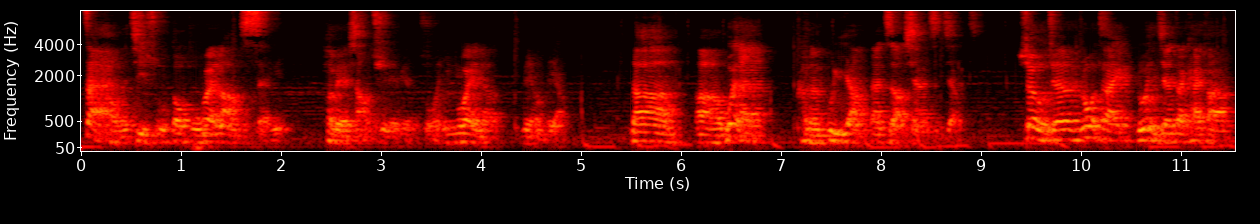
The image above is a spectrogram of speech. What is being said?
再好的技术都不会让谁特别想要去那边做，因为呢没有量。那呃，未来可能不一样，但至少现在是这样子。所以我觉得，如果在如果你今天在开发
